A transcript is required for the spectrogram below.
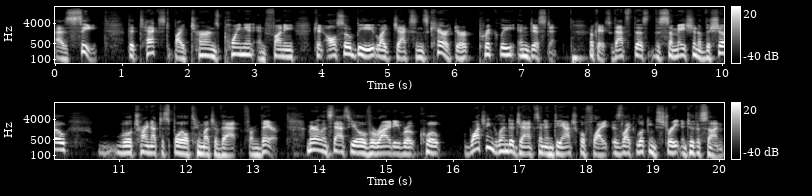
as C. The text, by turns poignant and funny, can also be, like Jackson's character, prickly and distant. Okay, so that's the, the summation of the show. We'll try not to spoil too much of that from there. Marilyn Stasio Variety wrote, quote, Watching Glenda Jackson in theatrical flight is like looking straight into the sun.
